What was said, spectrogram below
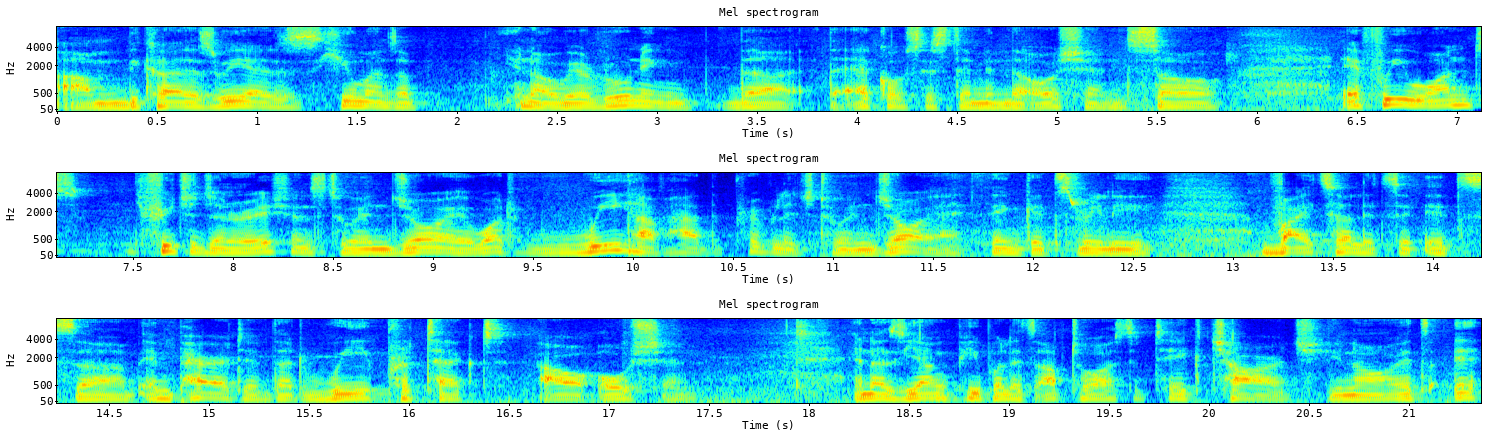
um, because we as humans are, you know, we're ruining the, the ecosystem in the ocean. So if we want future generations to enjoy what we have had the privilege to enjoy, I think it's really vital, it's, it's um, imperative that we protect our ocean and as young people it's up to us to take charge you know? It's it,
